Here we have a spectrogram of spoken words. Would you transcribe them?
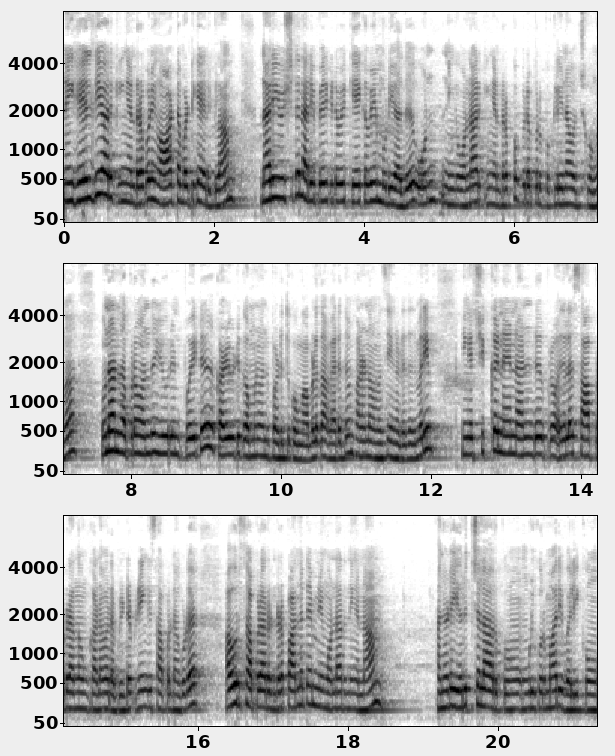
நீங்கள் ஹெல்த்தியாக இருக்கீங்கன்றப்போ நீங்கள் ஆட்டோமேட்டிக்காக இருக்கலாம். நிறைய விஷயத்த நிறைய பேர்கிட்ட போய் கேட்கவே முடியாது. ஒன் நீங்கள் ஒன்றா இருக்கீங்கன்றப்போ பிறப்பிறப்பு க்ளீனாக வச்சுக்கோங்க. ஒன்றா அப்புறம் வந்து யூரின் போயிட்டு கழுவிட்டு கம்முன்னு வந்து படுத்துக்கோங்க. அவ்வளோதான் வேறு எதுவும் பண்ணணும் அவசியம் கிடையாது. அது மாதிரி நீங்கள் சிக்கனு நண்டு அப்புறம் இதெல்லாம் சாப்பிட்றாங்க உங்கள் கணவர் அப்படின்ற நீங்கள் சாப்பிட்னா கூட அவர் சாப்பிட்றாருன்றப்ப அந்த டைம் நீங்கள் ஒன்றா இருந்தீங்கன்னா அதோட எரிச்சலாக இருக்கும். உங்களுக்கு ஒரு மாதிரி வலிக்கும்.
